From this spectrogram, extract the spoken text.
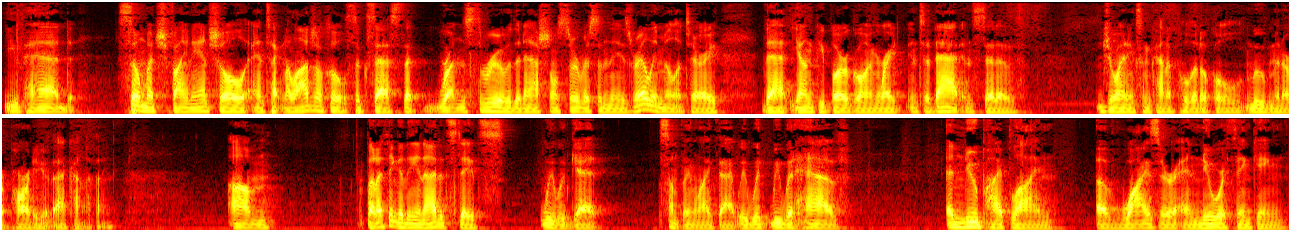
You've had so much financial and technological success that runs through the national service in the Israeli military that young people are going right into that instead of joining some kind of political movement or party or that kind of thing. Um, but I think in the United States, we would get something like that. We would we would have a new pipeline of wiser and newer thinking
